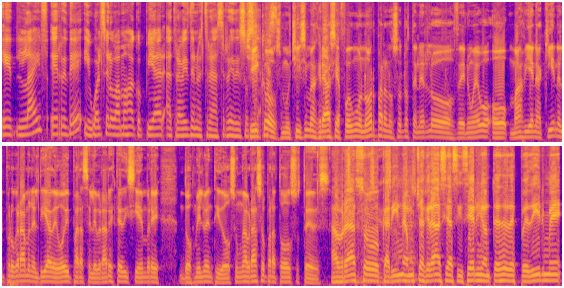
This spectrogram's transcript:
Edliferd, igual se lo vamos a copiar a través de nuestras redes sociales. Chicos, muchísimas gracias. Fue un honor para nosotros tenerlos de nuevo, o más bien aquí en el programa en el día de hoy para celebrar este diciembre 2022. Un abrazo para todos ustedes. Abrazo, Karina, muchas gracias. Y Sergio, antes de despedirme,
